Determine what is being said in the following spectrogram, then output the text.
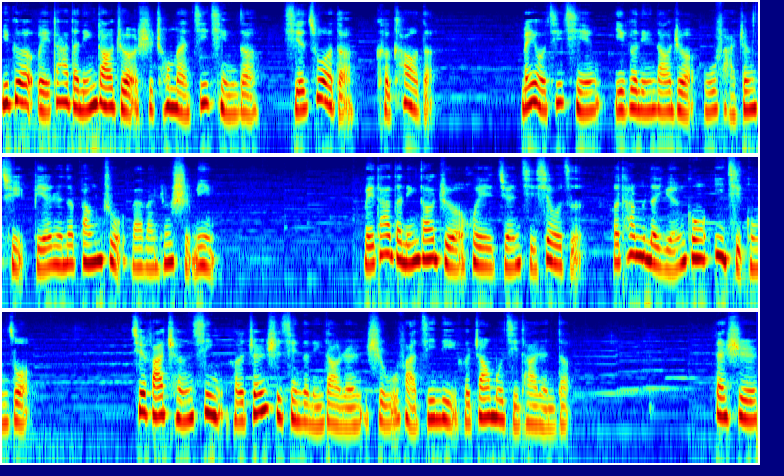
一个伟大的领导者是充满激情的、协作的、可靠的。没有激情，一个领导者无法争取别人的帮助来完成使命。伟大的领导者会卷起袖子。和他们的员工一起工作，缺乏诚信和真实性的领导人是无法激励和招募其他人的。但是，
